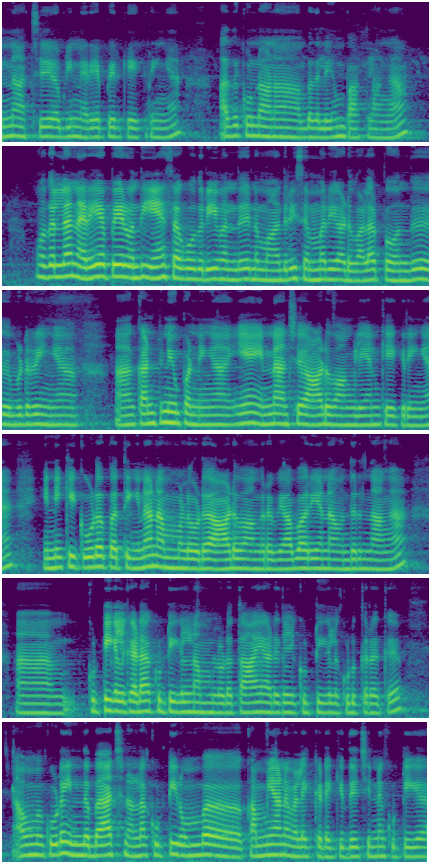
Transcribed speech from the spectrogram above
என்ன ஆச்சு அப்படின்னு நிறைய பேர் கேட்குறீங்க. அதுக்குண்டான பதிலையும் பார்க்கலாங்க. முதல்ல நிறைய பேர் வந்து ஏன் சகோதரி வந்து இந்த மாதிரி செம்மறி ஆடு வளர்ப்பை வந்து விடுறீங்க? கண்டினியூ பண்ணிங்க. ஏன் என்னாச்சு ஆடு வாங்கலையான்னு கேட்குறீங்க இன்றைக்கி கூட பார்த்தீங்கன்னா நம்மளோட ஆடு வாங்குகிற வியாபாரி அண்ணா வந்திருந்தாங்க. குட்டிகள் கெடா குட்டிகள் நம்மளோட தாயாடுகள் குட்டிகளை கொடுக்குறக்கு அவங்க கூட இந்த பேட்ச் நல்லா குட்டி ரொம்ப கம்மியான விலைக்கு கிடைக்குது. சின்ன குட்டியை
